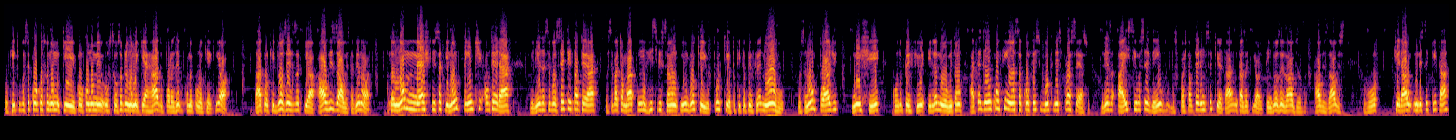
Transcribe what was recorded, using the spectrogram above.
ok? Que você colocou seu nome aqui, colocou o, nome, o seu sobrenome aqui errado, por exemplo, como eu coloquei aqui, ó. Tá? Coloquei duas vezes aqui, ó, Alves Alves, tá vendo, ó? Então não mexe nisso aqui, não tente alterar, beleza? Se você tentar alterar, você vai tomar uma restrição e um bloqueio. Por quê? Porque teu perfil é novo. Você não pode mexer quando o perfil ele é novo. Então, até ganha confiança com o Facebook nesse processo, beleza? Aí sim você vem, você pode estar alterando isso aqui, tá? No caso aqui, ó, tem duas vezes Alves, Alves, Alves. Eu vou tirar um desse aqui, tá?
